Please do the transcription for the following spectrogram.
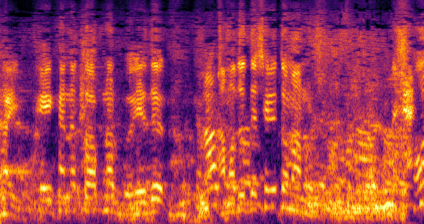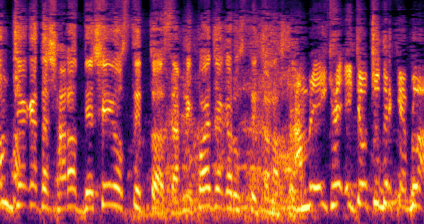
ভাই এখানে তো আপনার যে আমাদের দেশেরই তো মানুষ। সব জায়গাতে সারা দেশেই অস্তিত্ব আছে। আপনি কয় জায়গার অস্তিত্ব নষ্ট আমরা এইখানে এটা হচ্ছে ওদের ক্যাবলা।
